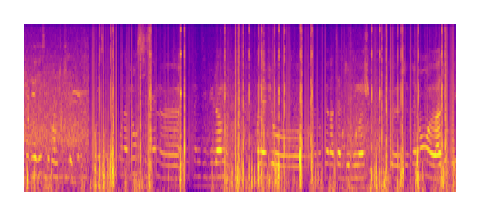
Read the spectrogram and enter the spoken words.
que des risques dans tout le spectacle. Le spectacle qu'on a vu en 6ème, euh, Infundibulum, qu'on a vu au, à l'Opéra Théâtre de Limoges, que j'ai vraiment euh, adoré.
